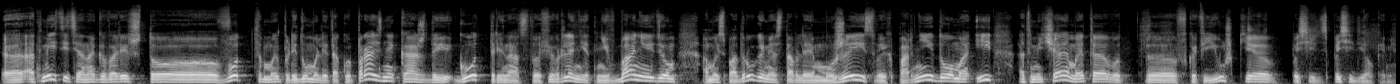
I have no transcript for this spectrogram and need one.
Э, отметить, она говорит, что вот мы придумали такой праздник каждый год, 13 февраля, нет, не в баню идем, а мы с подругами оставляем мужей, своих парней дома и отмечаем это вот э, в кофеюшке с посиделками.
